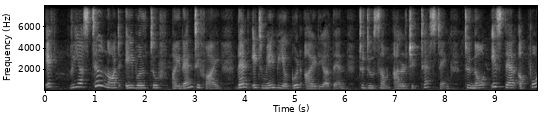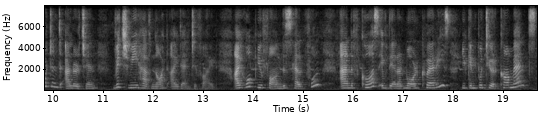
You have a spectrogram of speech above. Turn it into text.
if we are still not able to identify, then it may be a good idea then to do some allergic testing to know is there a potent allergen which we have not identified. I hope you found this helpful and of course if there are more queries you can put your comments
